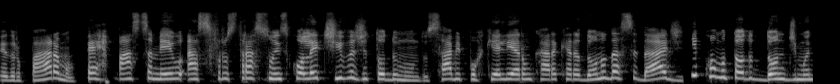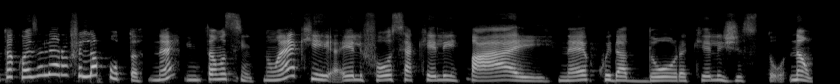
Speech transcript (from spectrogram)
Pedro Páramo perpassa meio as frustrações coletivas de todo mundo, sabe? Porque ele era um cara que era dono da cidade e, como todo dono de muita coisa, ele era um filho da puta, né? Então, assim, não é que ele fosse aquele pai, né, cuidador, aquele gestor. Não,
